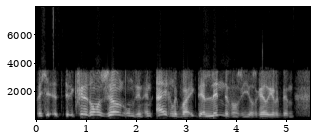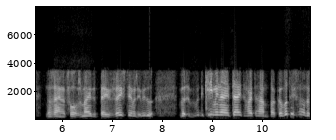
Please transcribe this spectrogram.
weet je, het, ik vind het allemaal zo'n onzin. En eigenlijk waar ik de ellende van zie, als ik heel eerlijk ben... dan zijn het volgens mij de PVV-stemmers. Ik bedoel, de criminaliteit hard aanpakken. Wat is er nou de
